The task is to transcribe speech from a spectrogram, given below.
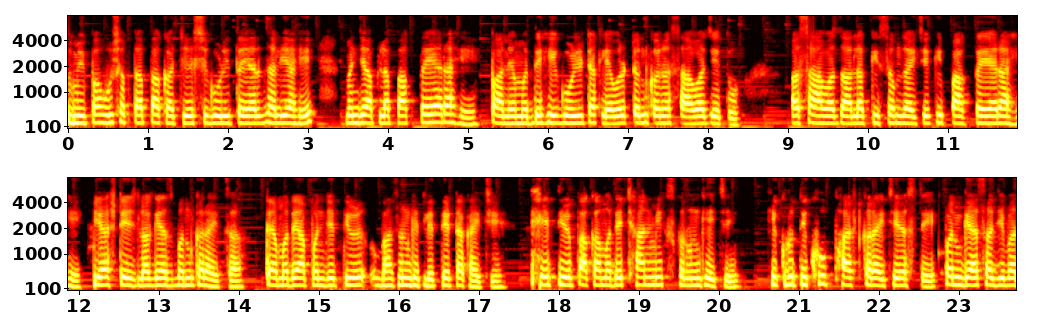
तुम्ही पाहू शकता पाकाची अशी गोळी तयार झाली आहे. म्हणजे आपला पाक तयार आहे. पाण्यामध्ये ही गोळी टाकल्यावर टणकन असा आवाज येतो. असा आवाज आला की समजायचे की पाक तयार आहे. या स्टेजला गॅस बंद करायचा. त्यामध्ये आपण जे तीळ भाजून घेतले ते टाकायचे. हे तीळ पाकामध्ये छान मिक्स करून घ्यायचे. ही कृती खूप फास्ट करायची असते पण गॅस अजिबात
